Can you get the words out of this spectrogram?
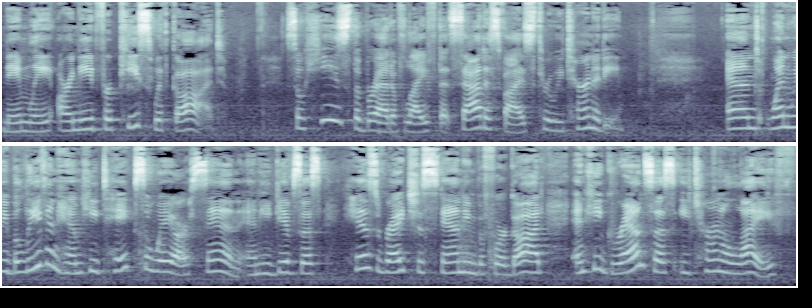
namely our need for peace with God. So he's the bread of life that satisfies through eternity. And when we believe in him, he takes away our sin and he gives us his righteous standing before God and he grants us eternal life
